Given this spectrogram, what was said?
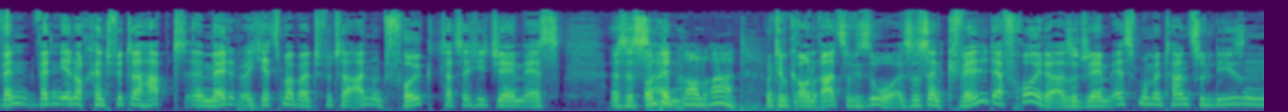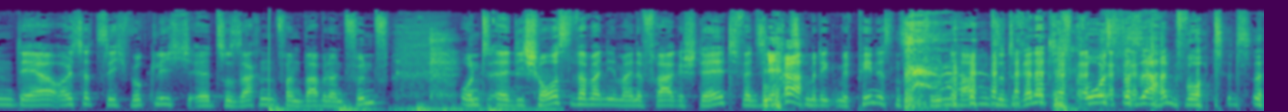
wenn wenn ihr noch kein Twitter habt, äh, meldet euch jetzt mal bei Twitter an und folgt tatsächlich JMS. Es ist Und ein, dem Grauen Rat. und dem Grauen Rat sowieso. Es ist ein Quell der Freude. Also JMS momentan zu lesen, der äußert sich wirklich äh, zu Sachen von Babylon 5. Und äh, die Chancen, wenn man ihm eine Frage stellt, wenn sie Ja. nichts unbedingt mit Penissen zu tun haben, sind relativ groß, dass er antwortet.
